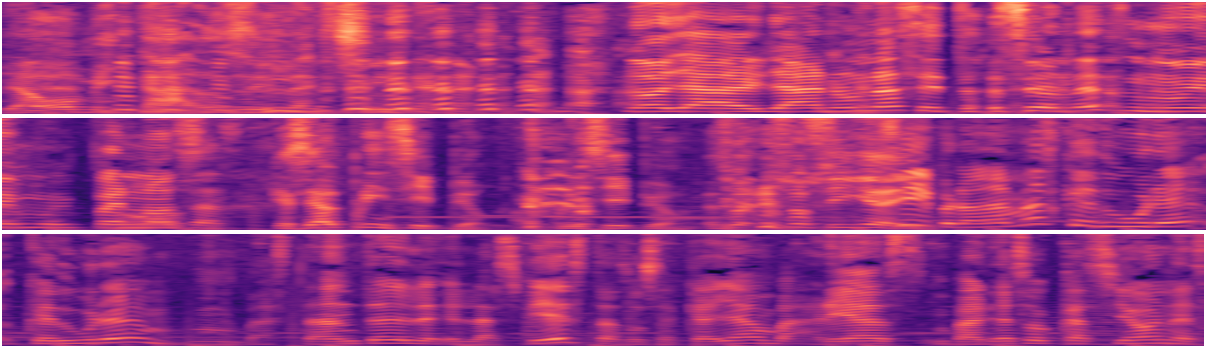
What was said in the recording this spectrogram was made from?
Ya vomitados y la chingada. No, ya, ya en unas situaciones muy, muy penosas. No, que sea al principio, al principio. Eso, eso sigue ahí. Sí, pero además que dure, que dure bastante las fiestas, o sea, que haya varias, varias ocasiones.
